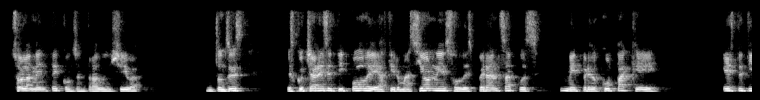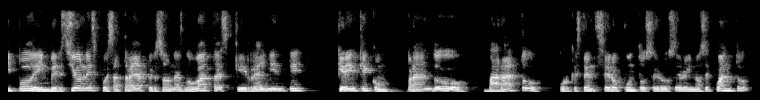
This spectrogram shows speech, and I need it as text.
solamente concentrado en Shiba. Entonces, escuchar ese tipo de afirmaciones o de esperanza, pues me preocupa que este tipo de inversiones pues atrae a personas novatas que realmente creen que comprando barato porque está en 0.00 y no sé cuánto,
